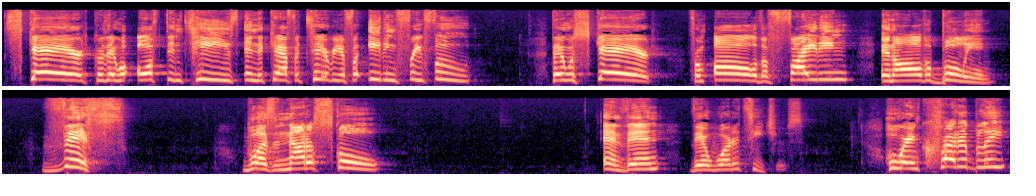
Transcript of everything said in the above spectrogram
scared because they were often teased in the cafeteria for eating free food. They were scared from all the fighting and all the bullying. This was not a school. And then there were the teachers who were incredibly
